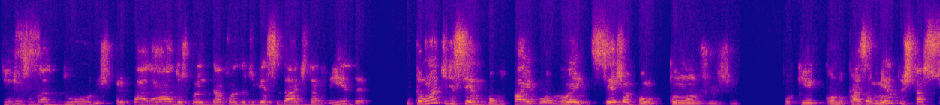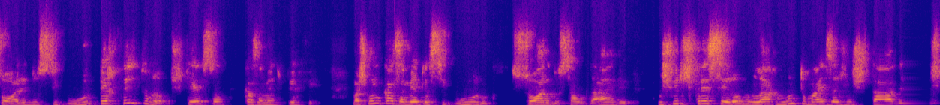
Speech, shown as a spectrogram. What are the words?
filhos Sim. maduros, preparados para lidar com as adversidades da vida. Então, antes de ser bom pai e boa mãe, seja bom cônjuge. Porque quando o casamento está sólido, seguro, perfeito não, esqueçam casamento perfeito. Mas quando o casamento é seguro, sólido, saudável, os filhos crescerão num lar muito mais ajustado, eles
